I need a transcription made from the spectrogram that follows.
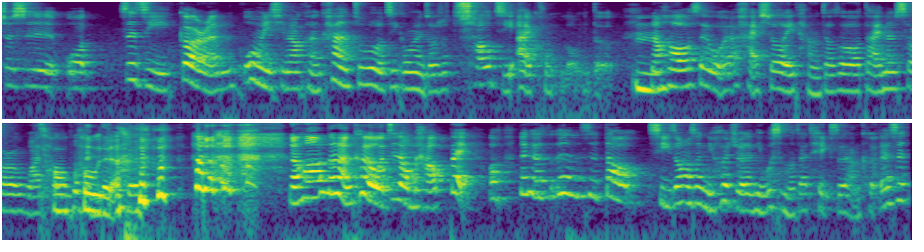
就是我。自己个人莫名其妙，可能看了《侏罗纪公园》之后就超级爱恐龙的，然后所以我还修了一堂叫做 Dinosaur One 超酷的。然后那堂课我记得我们还要背哦，那个真的是到其中的时候，你会觉得你为什么在 take 这堂课？但是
